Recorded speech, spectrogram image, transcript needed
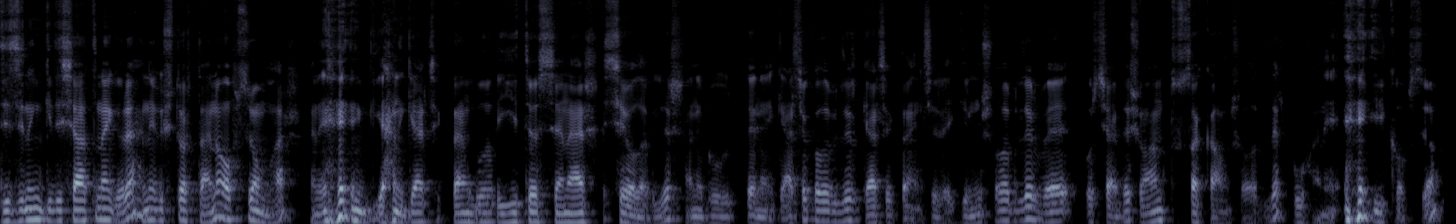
dizinin gidişatına göre hani 3-4 tane opsiyon var. Hani yani gerçekten bu Yiğit Özsener şey olabilir. Hani bu deney gerçek olabilir. Gerçekten içeriye girmiş olabilir ve o içeride şu an tutsak kalmış olabilir. Bu hani ilk opsiyon.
